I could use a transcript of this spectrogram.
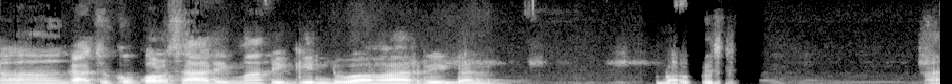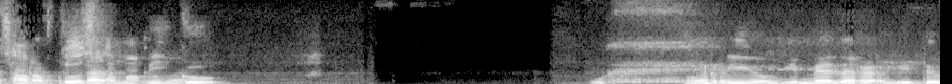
nggak cukup kalau sehari mah. bikin dua hari kan bagus acara Sabtu besar sama gitu kan. Minggu. ngeri mungkin dia acara gitu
